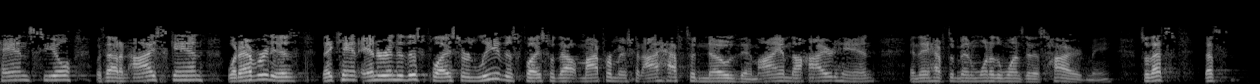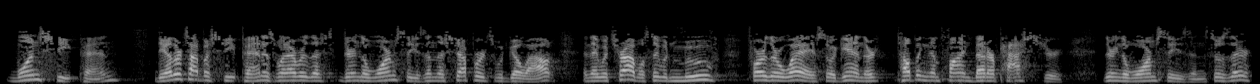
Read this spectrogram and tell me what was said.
hand seal, without an eye scan, whatever it is. They can't enter into this place or leave this place without my permission. I have to know them. I am the hired hand, and they have to have been one of the ones that has hired me. So that's that's one sheep pen. The other type of sheep pen is whenever the, during the warm season the shepherds would go out and they would travel, so they would move further away. So again, they're helping them find better pasture during the warm season. So as they're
